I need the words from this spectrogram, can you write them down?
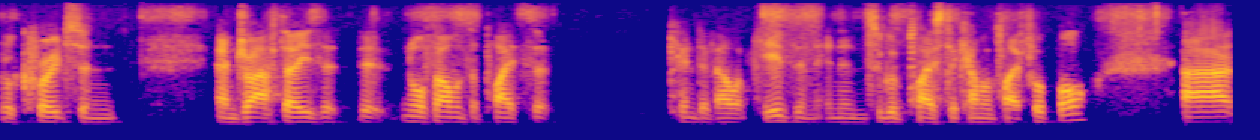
recruits and and draftees that, that North Melbourne's a place that can develop kids and, and it's a good place to come and play football. Uh,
